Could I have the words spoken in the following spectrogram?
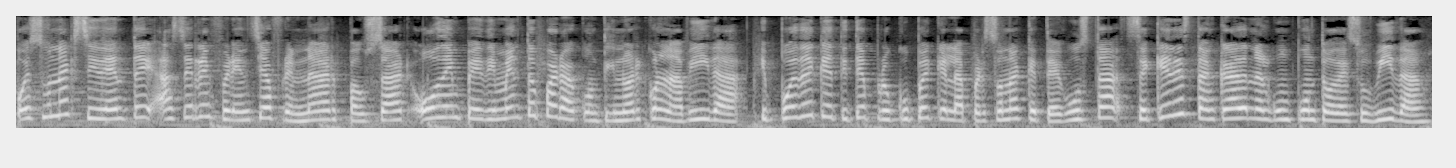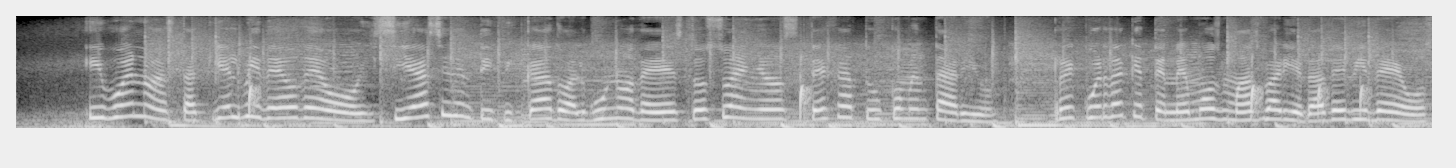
pues un accidente hace referencia a frenar, pausar o de impedimento para continuar con la vida y puede que a ti te preocupe que la persona que te gusta se quede estancada en algún punto de su vida. Y bueno, hasta aquí el video de hoy. Si has identificado alguno de estos sueños, deja tu comentario. Recuerda que tenemos más variedad de videos.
